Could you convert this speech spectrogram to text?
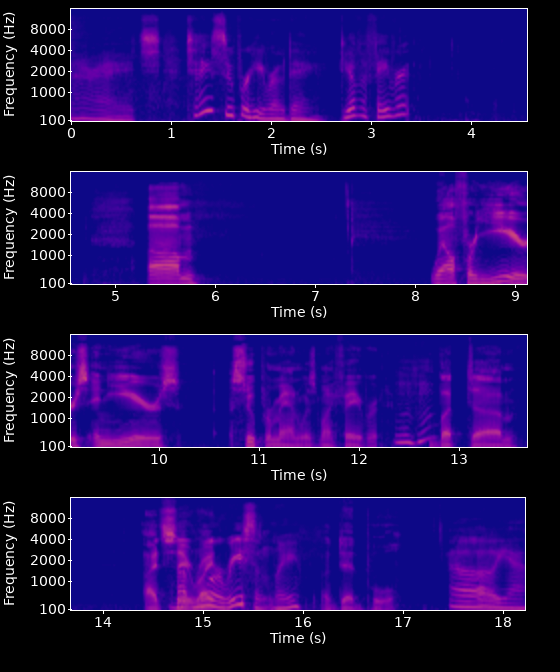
All right. Today's superhero day. Do you have a favorite? Um. Well, for years and years, Superman was my favorite. But um, I'd say Not right more recently. a Deadpool. Oh yeah.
